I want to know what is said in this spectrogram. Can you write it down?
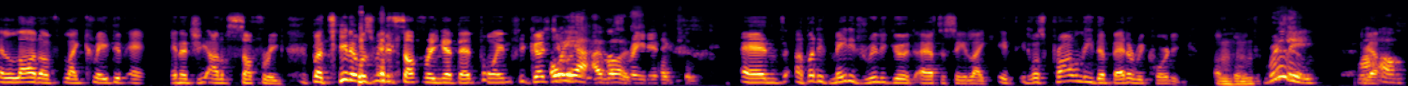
a lot of like creative energy out of suffering. But Tina was really suffering at that point because she Oh was yeah, so I was frustrated. And uh, but it made it really good, I have to say. Like it, it was probably the better recording of Mhm. both. Really? Yeah. Wow.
